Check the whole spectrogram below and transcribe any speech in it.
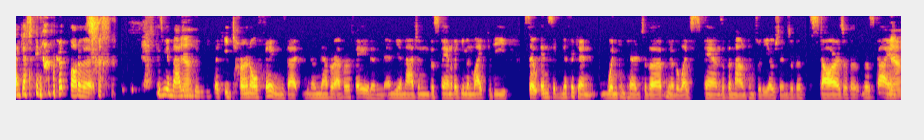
I guess I never thought of it because we imagine yeah. these like eternal things that you know never ever fade, and and we imagine the span of a human life to be so insignificant when compared to the you know the lifespans of the mountains or the oceans or the stars or the, the sky and, yeah.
